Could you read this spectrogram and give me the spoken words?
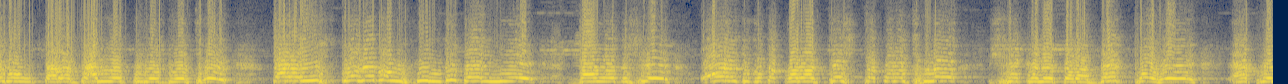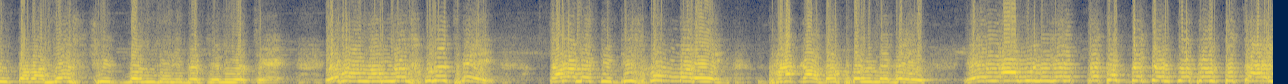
এবং তারা জানিয়ে তুলে দিয়েছে। তারা ইস্কন এবং হিন্দুদের নিয়ে বাংলাদেশে অরাজকতা করার চেষ্টা করেছিল, সেখানে তারা ব্যর্থ হয়ে এখন তারা মসজিদ মন্দির বেছে নিয়েছে। এবং আমরা শুনেছি, তারা নাকি ডিসেম্বরে ঢাকা দখল নেবে। এই আওয়ামী লীগের প্রত্যেকদেরকে বলতে চাই,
